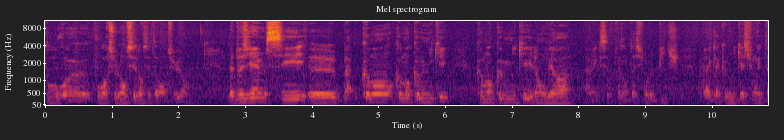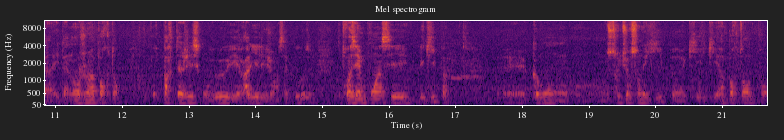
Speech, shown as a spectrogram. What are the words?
pour euh, pouvoir se lancer dans cette aventure. La deuxième, c'est euh, bah, comment, communiquer. Comment communiquer, là on verra avec cette présentation le pitch, que la communication est un, enjeu important pour partager ce qu'on veut et rallier les gens à sa cause. Le troisième point, c'est l'équipe. Euh, comment on, structure son équipe, euh, qui, est importante pour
